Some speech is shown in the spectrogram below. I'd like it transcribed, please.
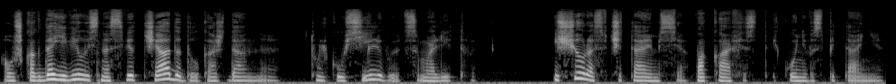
А уж когда явилась на свет чада долгожданная, только усиливаются молитвы. Еще раз вчитаемся в Акафист, иконе воспитания.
